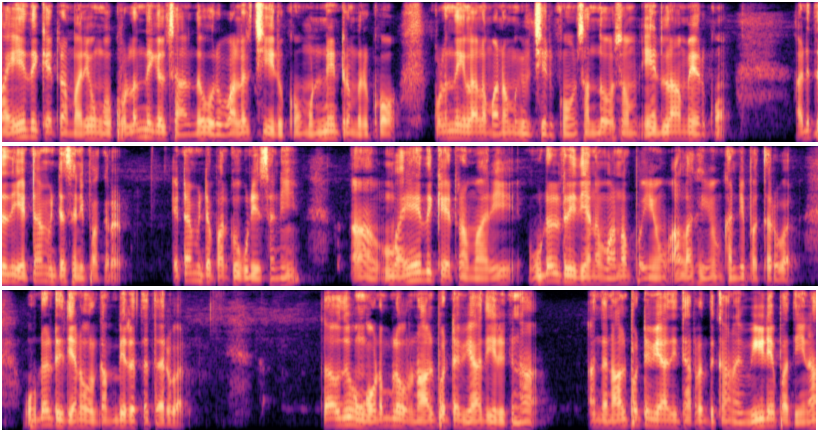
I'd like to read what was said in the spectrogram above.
வயதுக்கேற்ற மாதிரி உங்கள் குழந்தைகள் சார்ந்த ஒரு வளர்ச்சி இருக்கும் முன்னேற்றம் இருக்கும் குழந்தைகளால் மன மகிழ்ச்சி இருக்கும் சந்தோஷம் எல்லாமே இருக்கும். அடுத்தது எட்டாம் வீட்டை சனி பார்க்குறாரு. எட்டாம் வீட்டை பார்க்கக்கூடிய சனி வயதுக்கு வயதுக்கேற்ற மாதிரி உடல் ரீதியான வனப்பையும் அழகையும் கண்டிப்பாக தருவார். உடல் ரீதியான ஒரு கம்பீரத்தை தருவார். அதாவது உங்கள் உடம்புல ஒரு நாள்பட்ட வியாதி இருக்குன்னா அந்த நாள்பட்ட வியாதி தர்றதுக்கான வீடே பார்த்தீங்கன்னா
